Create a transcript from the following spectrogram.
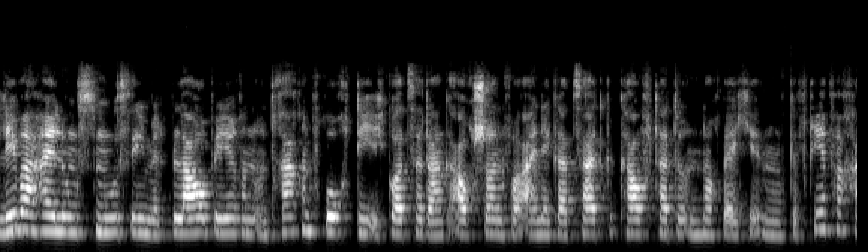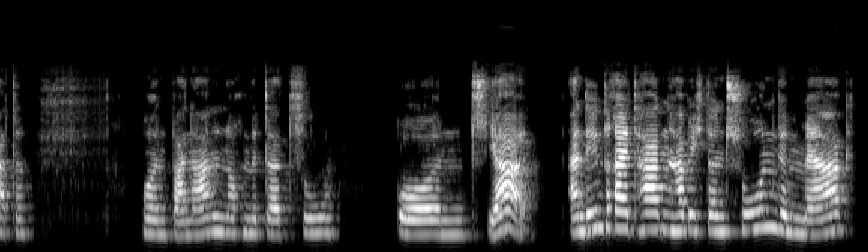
Leberheilungssmoothie mit Blaubeeren und Drachenfrucht, die ich Gott sei Dank auch schon vor einiger Zeit gekauft hatte und noch welche im Gefrierfach hatte. Und Banane noch mit dazu. Und ja, an den drei Tagen habe ich dann schon gemerkt,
